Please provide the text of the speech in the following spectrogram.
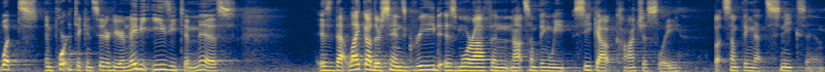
what's important to consider here, and maybe easy to miss, is that like other sins, greed is more often not something we seek out consciously, but something that sneaks in.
